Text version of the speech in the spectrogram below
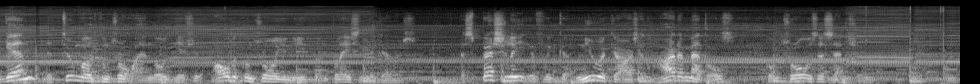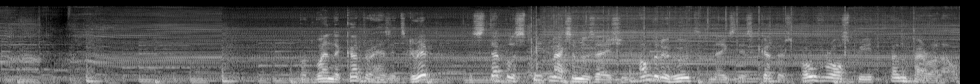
Again, the two-mode control handle gives you all the control you need when placing the cutters. Especially if we cut newer cars and harder metals, control is essential. But when the cutter has its grip, the stepless speed maximization under the hood makes this cutter's overall speed unparalleled.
